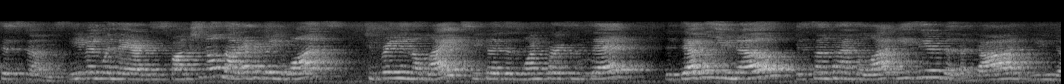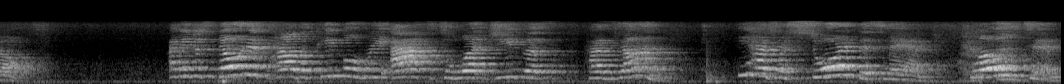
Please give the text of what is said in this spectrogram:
systems, even when they are dysfunctional. Not everybody wants to bring in the light because, as one person said, the devil you know is sometimes a lot easier than the God you don't. I mean, just notice how the people react to what Jesus has done. He has restored this man, clothed him,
